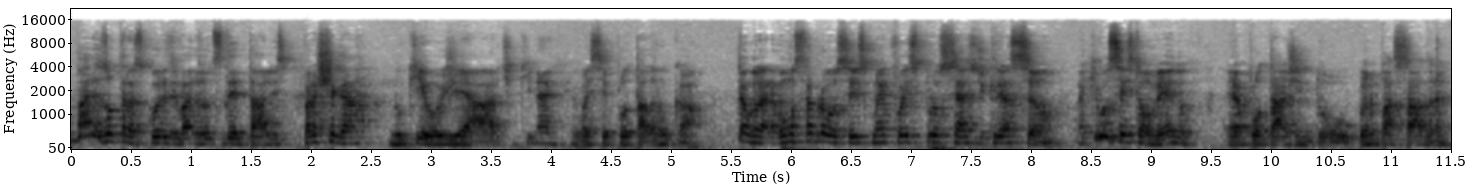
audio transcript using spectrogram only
várias outras cores e vários outros detalhes para chegar no que hoje é a arte que, né, vai ser plotada no carro. Então, galera, vou mostrar para vocês como é que foi esse processo de criação. Aqui vocês estão vendo é a plotagem do ano passado, né?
